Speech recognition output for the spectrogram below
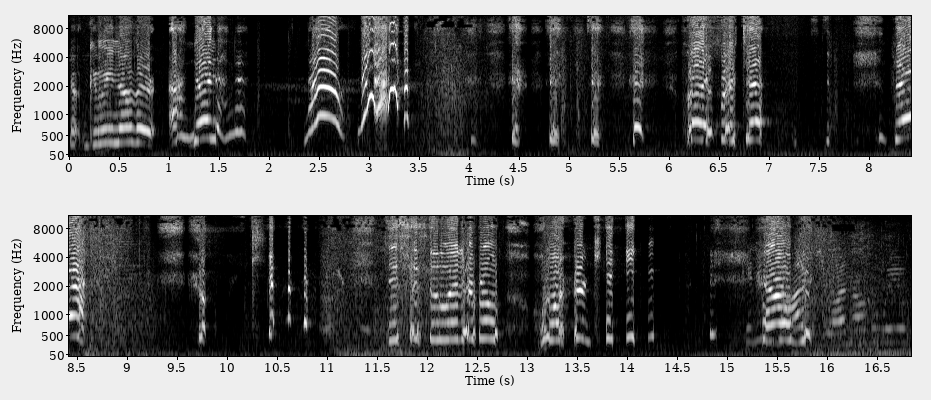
No, give me another. Ah, no, no, no, no, no! Wait for death. Ah! Oh my God. This is a literal horror game. Can you Help not me. run all the way over?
